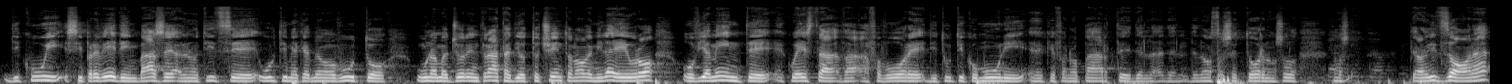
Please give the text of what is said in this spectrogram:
di cui si prevede in base alle notizie ultime che abbiamo avuto una maggiore entrata di 809 mila euro, ovviamente questa va a favore di tutti i comuni eh, che fanno parte del, del, del, nostro settore, non solo, non, piano di zona,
